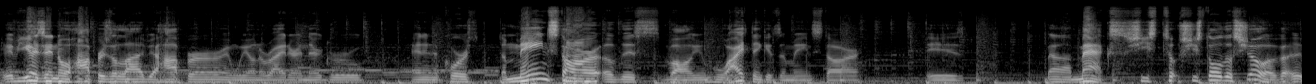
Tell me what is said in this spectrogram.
if you guys didn't know, Hopper's alive. You have Hopper and Winona Ryder in their group. And then, of course, the main star of this volume, who I think is the main star, is uh, Max. She st- she stole the show. Uh,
